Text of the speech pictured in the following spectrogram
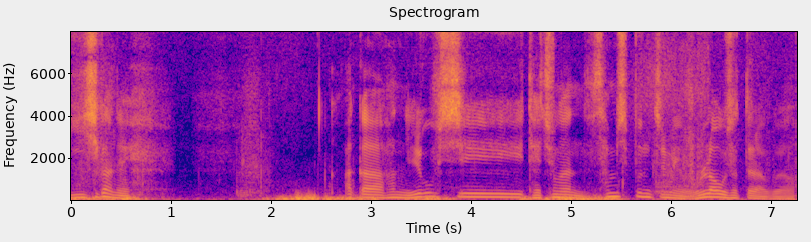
이 시간에 아까 한 7시 대충 한 30분쯤에 올라오셨더라고요.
